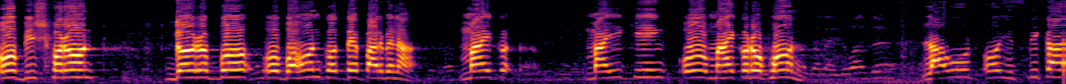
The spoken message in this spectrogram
ও বিস্ফোরণ দ্রব্য ও বহন করতে পারবে না। মাইক, মাইকিং ও মাইক্রোফোন, লাউড ও স্পিকার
